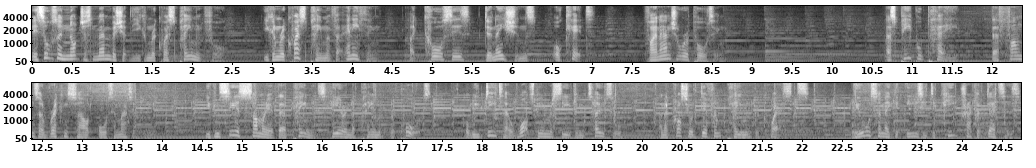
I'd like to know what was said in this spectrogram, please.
It's also not just membership that you can request payment for. You can request payment for anything, like courses, donations, or kit. Financial reporting. As people pay, their funds are reconciled automatically. You can see a summary of their payments here in the payment report, where we detail what's been received in total and across your different payment requests. We also make it easy to keep track of debtors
